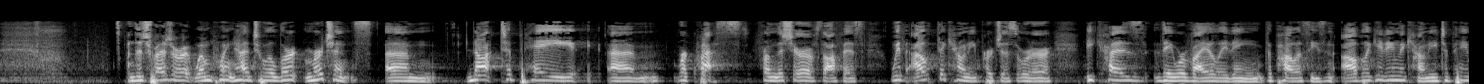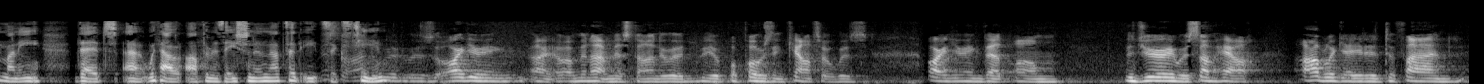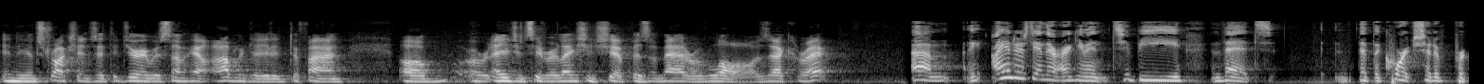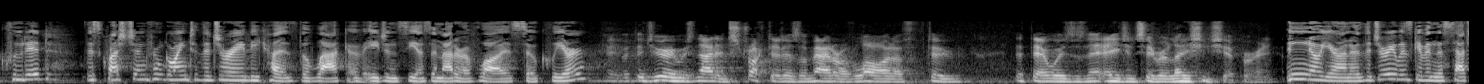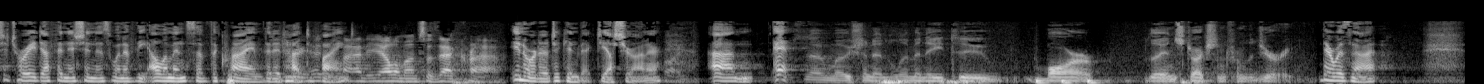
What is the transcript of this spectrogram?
The treasurer at one point had to alert merchants um, not to pay um, requests from the sheriff's office without the county purchase order because they were violating the policies and obligating the county to pay money that uh, without authorization, and that's at 816. Mr. Underwood was arguing, I mean not Mr. Underwood, the opposing counsel was arguing that um, the jury was somehow obligated to find, in the instructions, that the jury was somehow obligated to find uh, an agency relationship as a matter of law. Is that correct? Um, I understand their argument to be that the court should have precluded this question from going to the jury because the lack of agency as a matter of law is so clear. But the jury was not instructed as a matter of law that there was an agency relationship or anything? No, Your Honor. The jury was given the statutory definition as one of the elements of the crime that it had to find. The jury had to find the elements of that crime. In order to convict, yes, Your Honor. Um, There's no motion in limine to bar the instruction from the jury? There was not.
